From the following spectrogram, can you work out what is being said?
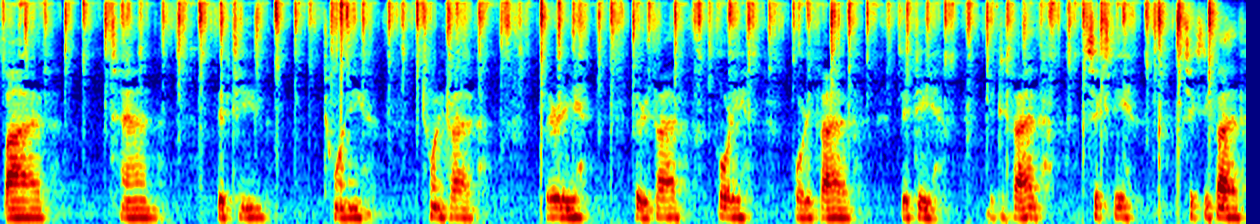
Five, ten, fifteen, twenty, twenty-five, thirty, thirty-five, forty, forty-five, fifty, fifty-five, sixty, sixty-five,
